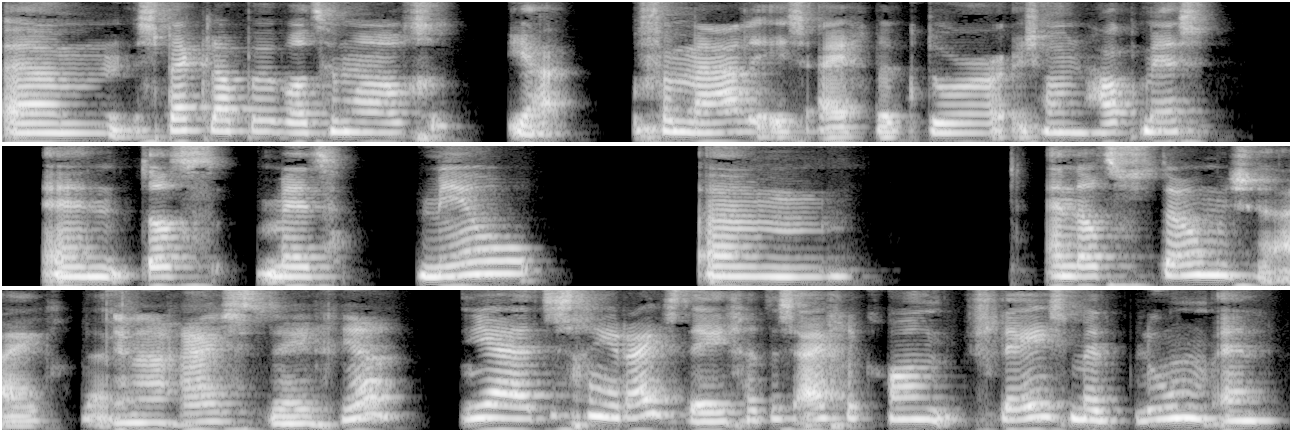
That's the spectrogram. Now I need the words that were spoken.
ehm, spekklappen wat helemaal ja, vermalen is eigenlijk door zo'n hakmes. En dat met meel. ehm, en dat stomen ze eigenlijk. En een rijstdeegje? Ja, het is geen rijstdeeg. Het is eigenlijk gewoon vlees met bloem en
